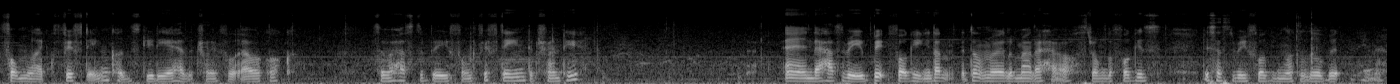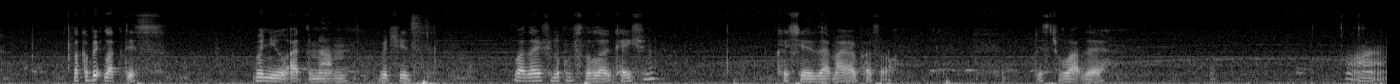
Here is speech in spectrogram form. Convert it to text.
from like 15, because GTA has a 24 hour clock, so it has to be from 15 to 20, and it has to be a bit fogging, it doesn't, it doesn't really matter how strong the fog is, this has to be fogging like a little bit, you know, like a bit like this when you're at the mountain, which is right there if you're looking for the location. Because she's at my puzzle. Just right there. Alright,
